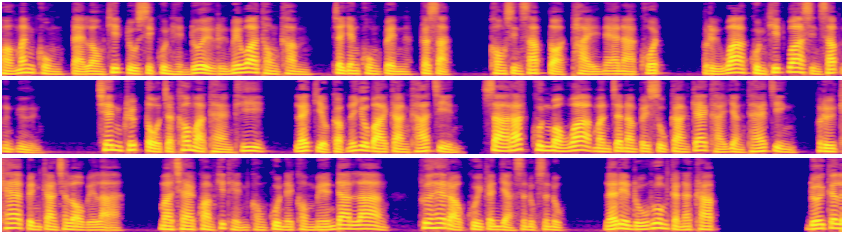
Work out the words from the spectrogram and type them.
ความมั่นคง แต่ลองคิดดูสิคุณเห็นด้วย หรือไม่ว่าทองคำจะยังคงเป็นกษัตริย์ ของสินทรัพย์ปลอดภัยในอนาคต หรือว่าคุณคิดว่าสินทรัพย์อื่นๆ เช่นคริปโตจะเข้ามาแทนที่ และเกี่ยวกับนโยบายการค้าจีนสหรัฐคุณมองว่ามันจะนำไปสู่การแก้ไขอย่างแท้จริง หรือแค่เป็นการชะลอเวลา มาแชร์ความคิดเห็นของคุณในคอมเมนต์ด้านล่าง เพื่อให้เราคุยกันอย่างสนุกสนุกและเรียนรู้ร่วมกันนะครับ โดยกัล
